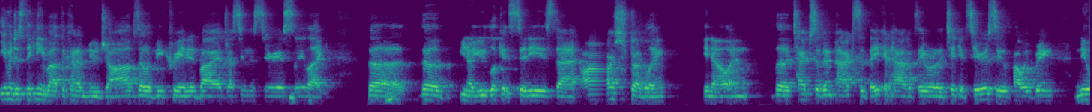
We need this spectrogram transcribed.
even just thinking about the kind of new jobs that would be created by addressing this seriously, like the the you know you look at cities that are struggling, you know, and the types of impacts that they could have if they really take it seriously would probably bring new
